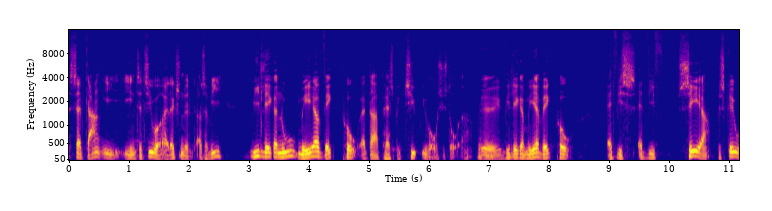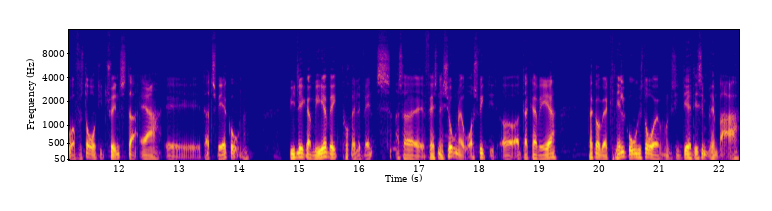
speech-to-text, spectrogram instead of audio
sat gang i, i initiativer redaktionelt. Altså vi, vi lægger nu mere vægt på, at der er perspektiv i vores historier. Mm. Øh, vi lægger mere vægt på, at vi, at vi ser, beskriver og forstår de trends, der er, øh, der er tværgående. Vi lægger mere vægt på relevans. Altså øh, fascination er jo også vigtigt, og, og der kan være der kan jo være knaldgode historier, hvor man kan sige, det her det er simpelthen bare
